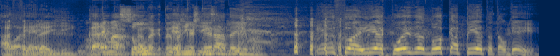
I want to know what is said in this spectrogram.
A Olha fera aí, hein? O cara é maçom dando- dando e a gente nem sabia. aí, mano. Isso aí é coisa do capeta, tá ok?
